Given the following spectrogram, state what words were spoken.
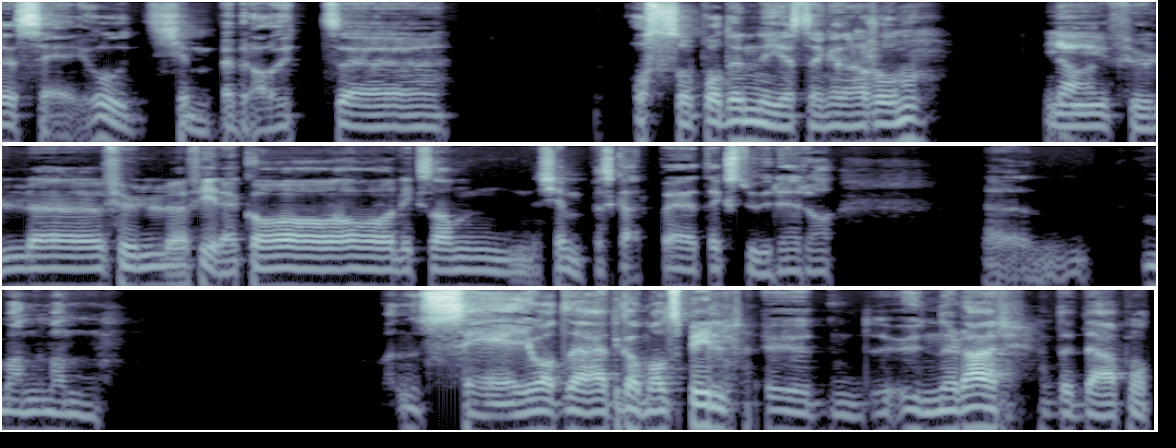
det ser jo kjempebra ut. også på den nyeste generasjonen. I Ja. full, full 4K og liksom kjempeskarpe teksturer og man, man, man ser jo at det er et gammelt spill uh, under der. Det, det er på en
